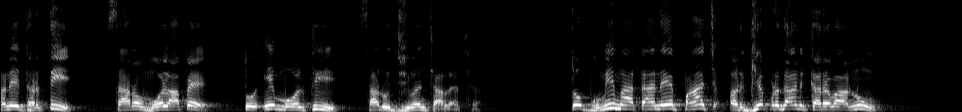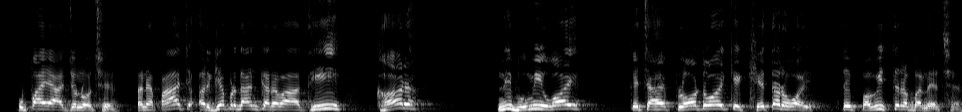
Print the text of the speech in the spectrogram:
અને ધરતી સારો મોલ આપે તો એ મોલથી સારું જીવન ચાલે છે. તો ભૂમિ માતાને પાંચ અર્ઘ્ય પ્રદાન કરવાનું ઉપાય આજનો છે. અને પાંચ અર્ઘ્ય પ્રદાન કરવાથી ઘરની ભૂમિ હોય કે ચાહે પ્લોટ હોય કે ખેતર હોય તો એ પવિત્ર બને છે.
